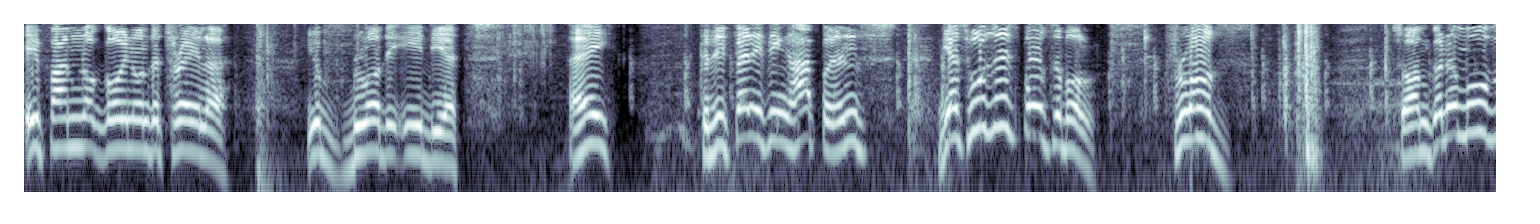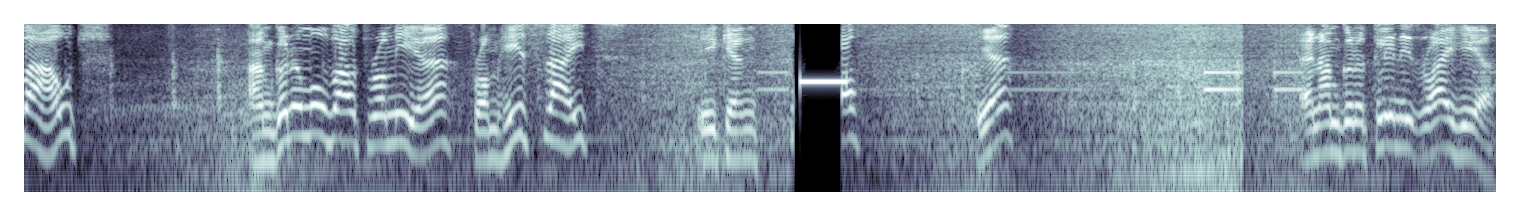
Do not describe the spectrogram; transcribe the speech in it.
if I'm not going on the trailer? You bloody idiots. Hey? Because if anything happens, guess who's responsible? Floz. So I'm gonna move out. I'm gonna move out from here, from his side. He can off. Yeah? And I'm gonna clean it right here.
